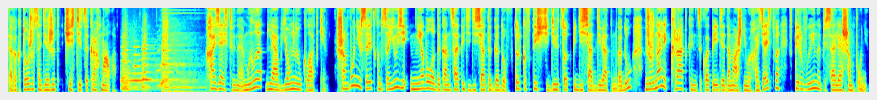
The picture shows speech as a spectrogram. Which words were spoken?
так как тоже содержит частицы крахмала. Хозяйственное мыло для объемной укладки. Шампуней в Советском Союзе не было до конца 50-х годов. Только в 1959 году в журнале «Краткая энциклопедия домашнего хозяйства» впервые написали о шампуне.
